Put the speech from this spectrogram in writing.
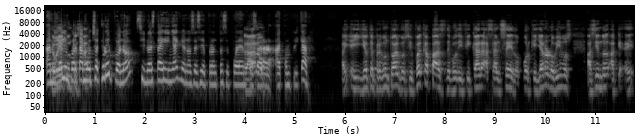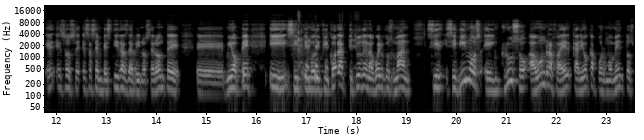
a Miguel importa mucho el grupo, ¿no? Si no está Guiñac, yo no sé si de pronto se puede empezar a, complicar. Y yo te pregunto algo, si fue capaz de modificar a Salcedo, porque ya no lo vimos haciendo e, e, esos, esas embestidas de rinoceronte eh, miope, y si modificó la actitud de Nahuel Guzmán, si, vimos incluso a un Rafael Carioca por momentos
